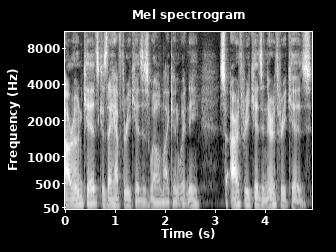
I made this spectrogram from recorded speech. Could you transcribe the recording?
our own kids because they have three kids as well micah and whitney so our three kids and their three kids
